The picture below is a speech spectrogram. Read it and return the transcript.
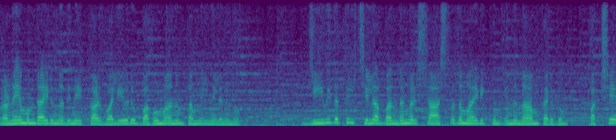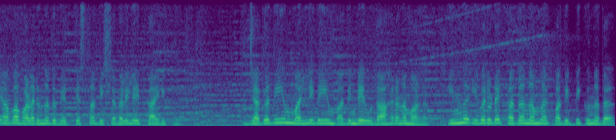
പ്രണയമുണ്ടായിരുന്നതിനേക്കാൾ വലിയൊരു ബഹുമാനം തമ്മിൽ നിലനിന്നു. ജീവിതത്തിൽ ചില ബന്ധങ്ങൾ ശാശ്വതമായിരിക്കും എന്ന് നാം കരുതും. പക്ഷേ അവ വളരുന്നത് വ്യത്യസ്ത ദിശകളിലേക്കായിരിക്കും. ജഗതിയും മല്ലികയും അതിന്റെ ഉദാഹരണമാണ്. ഇന്ന് ഇവരുടെ കഥ നമ്മെ പതിപ്പിക്കുന്നത്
